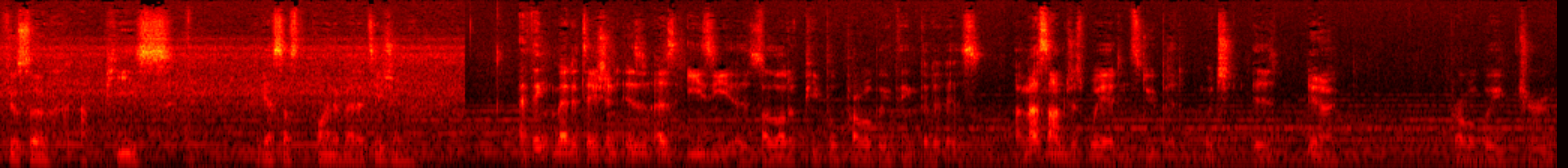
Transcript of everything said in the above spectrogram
Feel so at peace. I guess that's the point of meditation. I think meditation isn't as easy as a lot of people probably think that it is. Unless I'm just weird and stupid, which is, you know, probably true.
